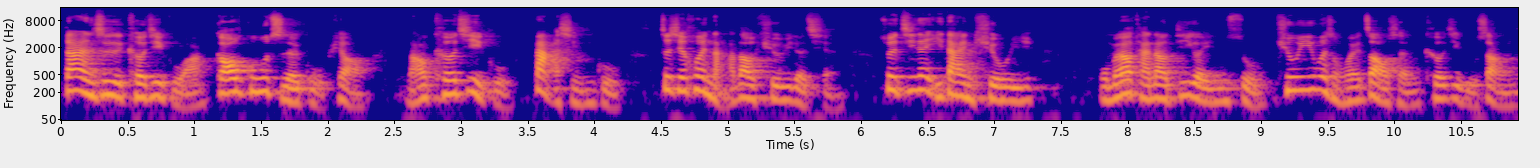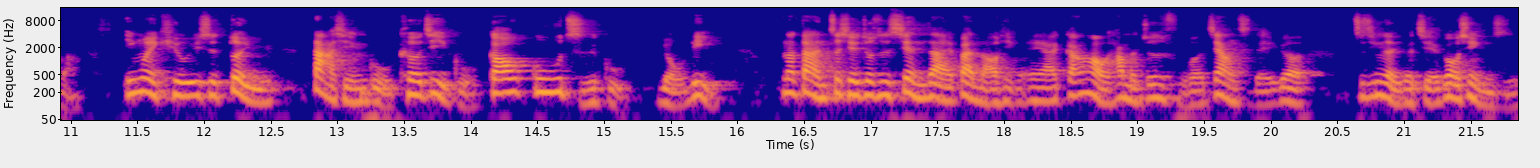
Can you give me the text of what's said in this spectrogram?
当然是科技股啊，高估值的股票，然后科技股、大型股。这些会拿到 QE 的钱，所以今天一旦 QE，我们要谈到第一个因素，QE 为什么会造成科技股上涨？因为 QE 是对于大型股、科技股、高估值股有利。那当然，这些就是现在半导体跟 AI 刚好他们就是符合这样子的一个资金的一个结构性质。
